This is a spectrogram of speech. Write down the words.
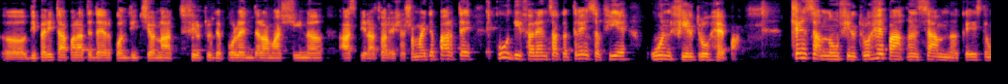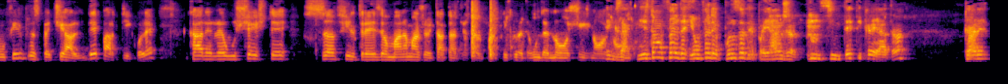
uh, diferite aparate de aer condiționat, filtru de polen de la mașină, aspiratoare și așa mai departe, cu diferența că trebuie să fie un filtru HEPA. Ce înseamnă un filtru HEPA? Înseamnă că este un filtru special de particule care reușește să filtreze o mare majoritate a acestor particule de unde 95 99 Exact. Este un fel de, e un fel de pânză de păianjen sintetic creată care,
